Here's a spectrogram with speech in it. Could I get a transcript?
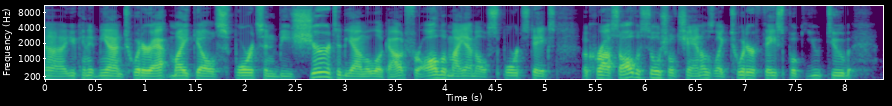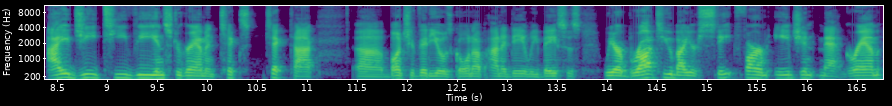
Uh, you can hit me on Twitter at Mike L Sports and be sure to be on the lookout for all of my ML Sports takes across all the social channels like Twitter, Facebook, YouTube, IGTV, Instagram, and TikTok. A uh, bunch of videos going up on a daily basis. We are brought to you by your State Farm agent, Matt Graham,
